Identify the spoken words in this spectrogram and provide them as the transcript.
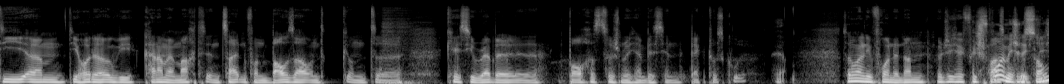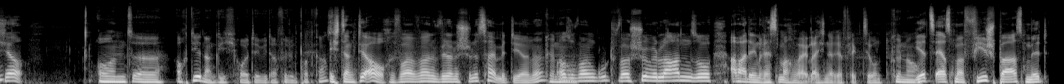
die, ähm, die heute irgendwie keiner mehr macht. In Zeiten von Bowser und, und äh, Casey Rebel äh, braucht es zwischendurch ein bisschen Back to School. Ja. So, meine lieben Freunde, dann wünsche ich euch viel Ich Spaß freue mich mit dem Song. richtig, ja. Und äh, auch dir danke ich heute wieder für den Podcast. Ich danke dir auch. Es war, war wieder eine schöne Zeit mit dir, ne? Genau. Also war gut, war schön geladen so. Aber den Rest machen wir gleich in der Reflexion. Genau. Jetzt erstmal viel Spaß mit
